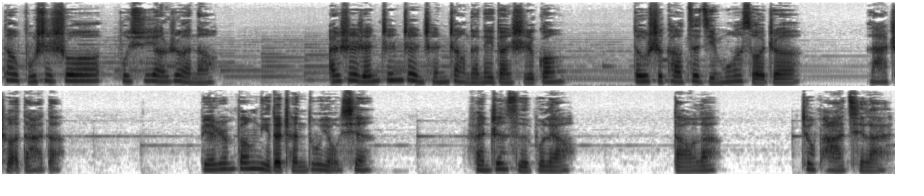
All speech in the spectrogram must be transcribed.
倒不是说不需要热闹，而是人真正成长的那段时光，都是靠自己摸索着拉扯大的。别人帮你的程度有限，反正死不了，倒了就爬起来。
